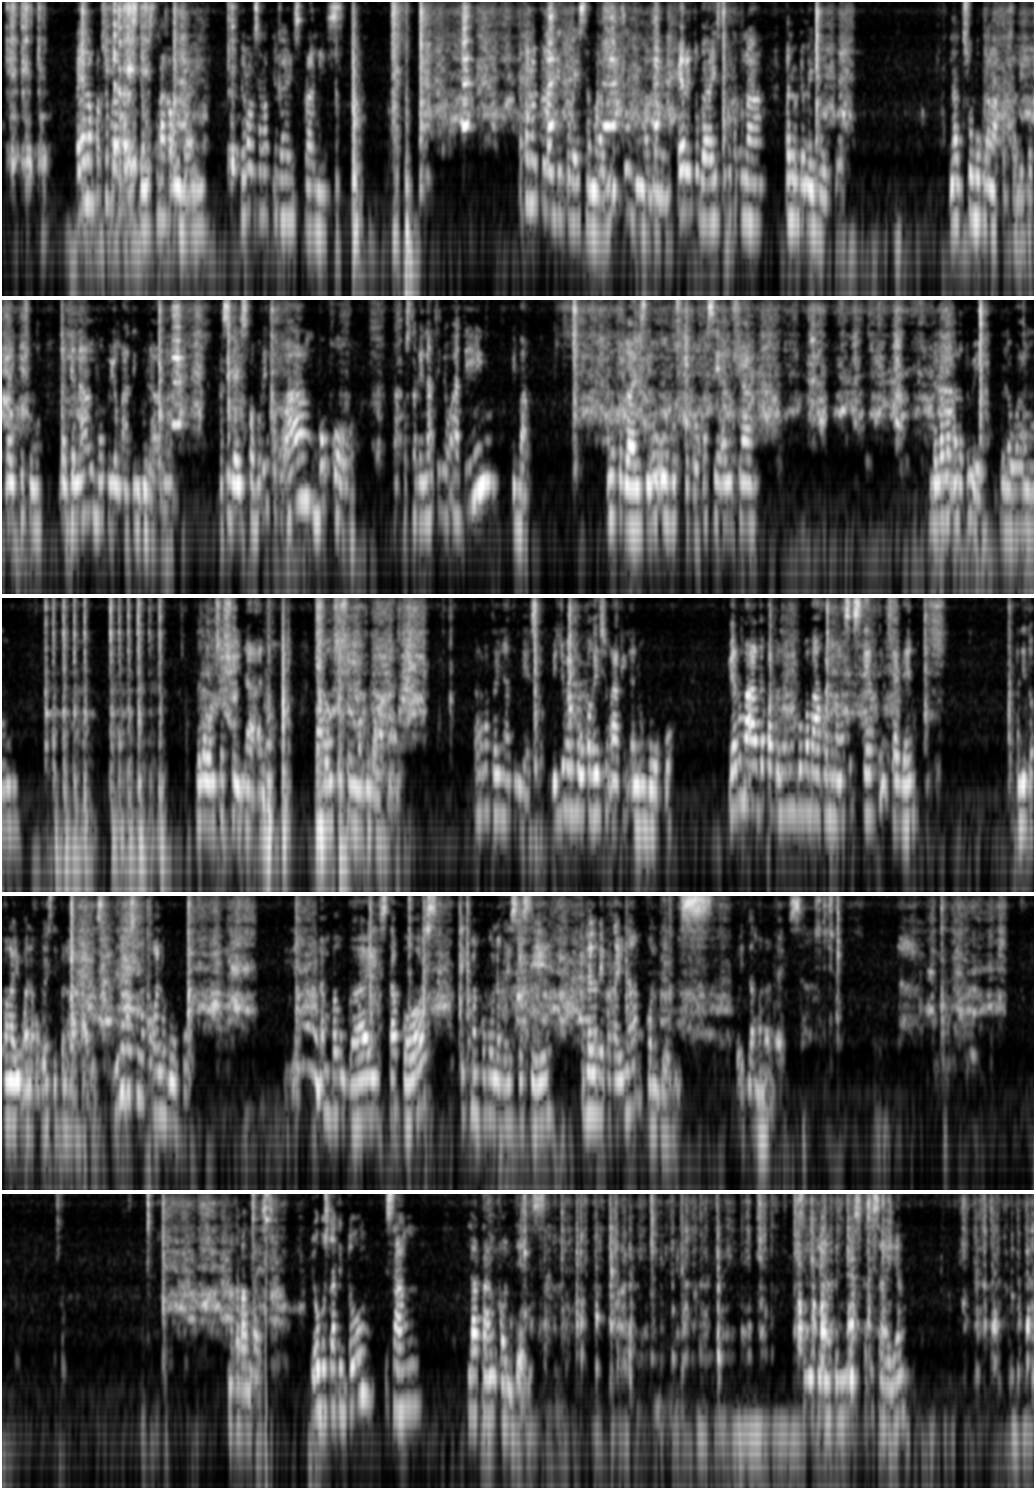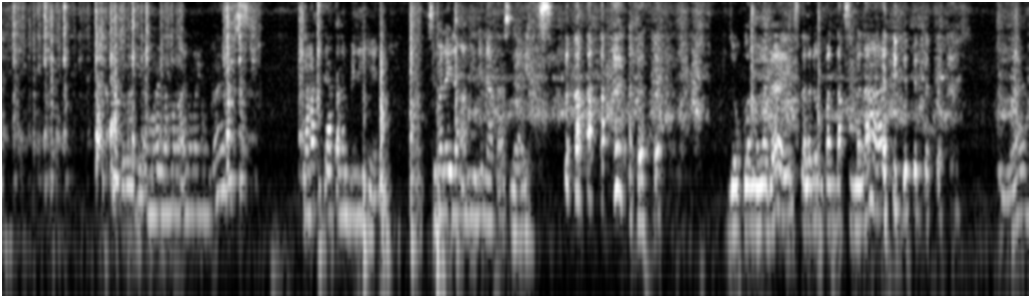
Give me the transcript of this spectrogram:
Kaya lang pag sobrang tamis guys, nakakaumay. Pero ang sarap niya guys, promise. Napanood ko lang dito guys sa mga YouTube, mga ganun. Pero ito guys, ito ka ito na panood na may buko nagsubok lang ako. Sabi ko, try ko so, lagyan ng buko yung ating gulaman. Kasi guys, paborito ko ang buko. Tapos lagyan natin yung ating iba. Ano to guys, iuubos ko to kasi ano siya, dalawang ano to eh, dalawang dalawang sachet na ano, dalawang sachet na gulaman. Para matry natin guys. Medyo may buo pa guys yung aking anong buko. Pero maaga pa to, nung bumaba ako ng mga 6.30 7, Andito pa nga yung anak ko guys, di pa nakakalis. Dinabas ko na kung ano buko. Yan, ang bango guys. Tapos, tikman ko muna guys kasi maglalagay pa tayo ng condense. Wait lang muna guys. Matabang guys. Iubos natin itong isang latang condense. Silitin natin guys kasi sayang. Grabe, ang mahal ng mga ano ngayon, guys. Lahat yata ng bilihin. Si Manay lang ang hindi nataas, guys. Joke lang mga guys. Talagang pandak si Manay. Ayan.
